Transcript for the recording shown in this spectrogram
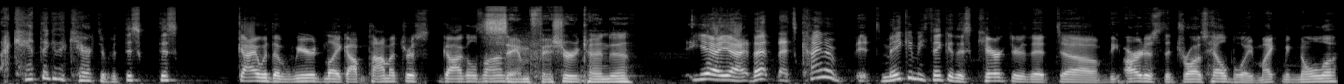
I can't think of the character, but this this guy with the weird like optometrist goggles on. Sam Fisher, kind of. Yeah, yeah, that that's kind of it's making me think of this character that uh, the artist that draws Hellboy, Mike Mignola.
